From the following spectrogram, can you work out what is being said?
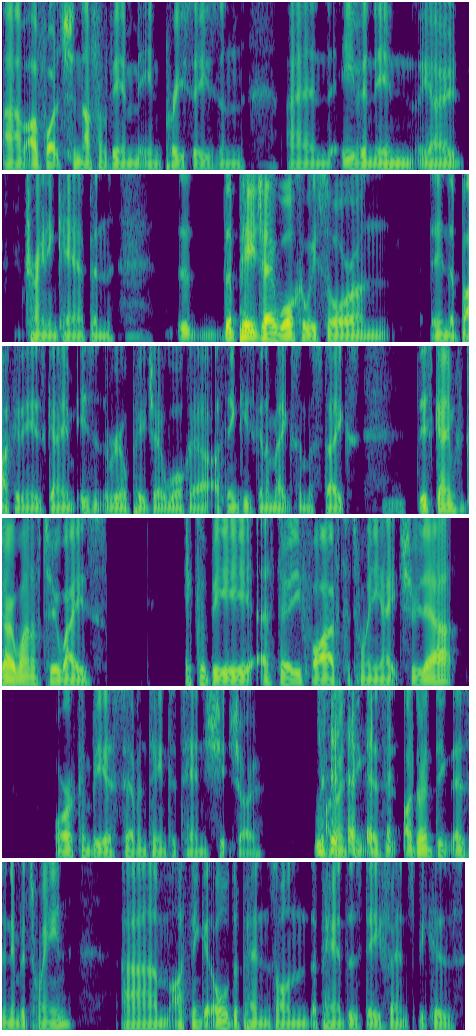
Um, I've watched enough of him in preseason and even in you know training camp and the, the PJ Walker we saw on in the Buccaneers game isn't the real PJ Walker. I think he's going to make some mistakes. This game could go one of two ways. It could be a 35 to 28 shootout or it can be a 17 to 10 shit show. I don't think there's a, I don't think there's an in between. Um, I think it all depends on the Panthers defense because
